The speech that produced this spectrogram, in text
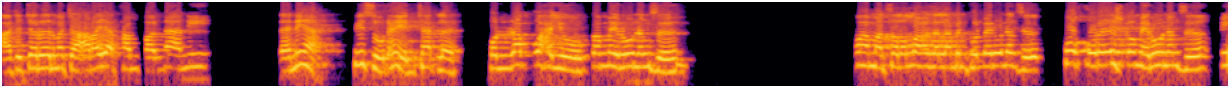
อาจจะเจริญมาจากอารยธรรมก่อนหน้านี้ แต่เนี่ยพิสูจน์ให้เห็นชัดเลย คนรับวะฮยูก็ไม่รู้หนังสือมุฮัมมัดสลลัลลอฮุเป็นคนไม่รู้หนังสือ พวกกุเรชก็ไม่รู้หนังสือ มี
